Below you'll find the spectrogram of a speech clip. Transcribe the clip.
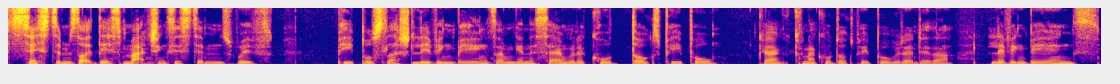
systems like this, matching systems with people slash living beings? I'm going to say I'm going to call dogs people. Can I, can I call dogs people? We don't do that. Living beings.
